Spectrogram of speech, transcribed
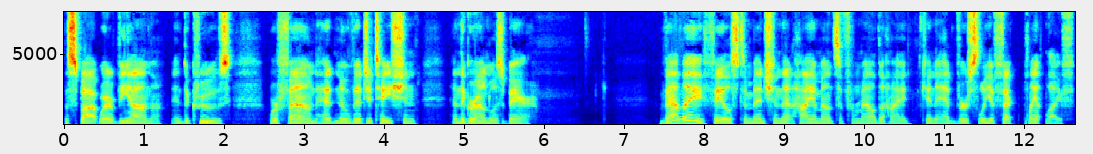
The spot where Viana and De Cruz were found had no vegetation and the ground was bare. Vallée fails to mention that high amounts of formaldehyde can adversely affect plant life,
